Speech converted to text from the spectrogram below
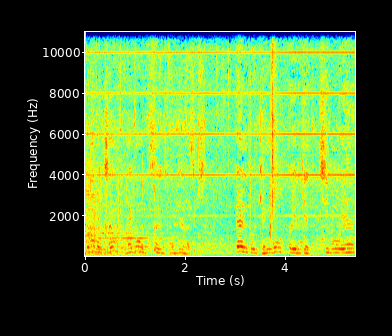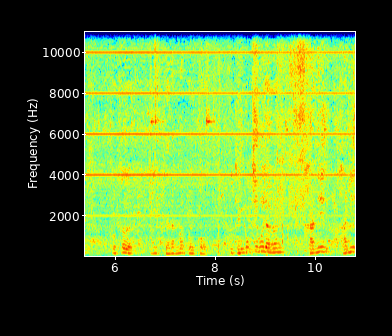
그 다음에 정해공 설 공지를 놨습니다. 때는 또 경북 또 이렇게 지부에 또그 대상 맡고 있고 이 경북 지부장은 한의 한의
